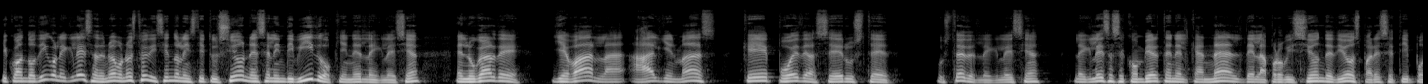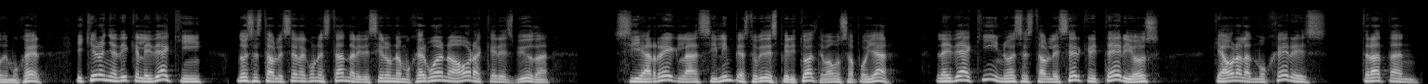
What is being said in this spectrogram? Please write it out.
Y cuando digo la iglesia, de nuevo, no estoy diciendo la institución, es el individuo quien es la iglesia. En lugar de llevarla a alguien más, ¿qué puede hacer usted? Usted es la iglesia. La iglesia se convierte en el canal de la provisión de Dios para ese tipo de mujer. Y quiero añadir que la idea aquí no es establecer algún estándar y decirle a una mujer, bueno, ahora que eres viuda, si arreglas, si limpias tu vida espiritual, te vamos a apoyar. La idea aquí no es establecer criterios que ahora las mujeres tratan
